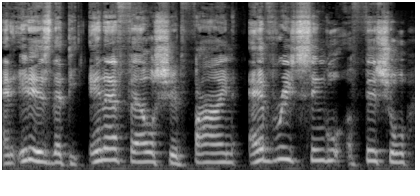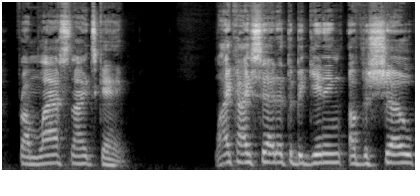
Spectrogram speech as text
and it is that the NFL should fine every single official from last night's game. Like I said at the beginning of the show,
